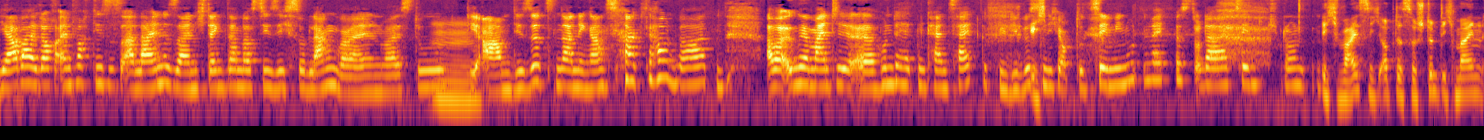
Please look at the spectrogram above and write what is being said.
Ja, aber halt auch einfach dieses Alleine sein. Ich denke dann, dass die sich so langweilen, weißt du? Mhm. Die Armen, die sitzen dann den ganzen Tag da und warten. Aber irgendwer meinte, äh, Hunde hätten kein Zeitgefühl. Die wissen Ich- nicht, ob du zehn Minuten weg bist oder zehn Stunden. Ich weiß nicht, ob das so stimmt. Ich meine,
